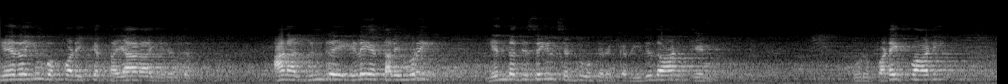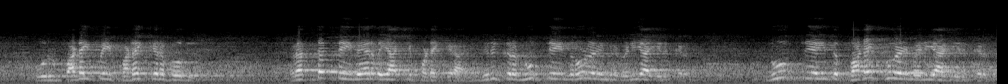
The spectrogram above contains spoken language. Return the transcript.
எதையும் ஒப்படைக்க தயாராக இருந்தது. ஆனால் இன்றைய இளைய தலைமுறை எந்த திசையில் சென்று கொண்டிருக்கிறது? இதுதான் கேள்வி. ஒரு படைப்பாளி ஒரு படைப்பை படைக்கிற போது ரத்தத்தை வேர்வையாக்கி படைக்கிறார். இருக்கிற நூத்தி ஐந்து நூல்கள் இன்று வெளியாகி இருக்கிறது. நூத்தி ஐந்து படைப்புகள் வெளியாகி இருக்கிறது.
